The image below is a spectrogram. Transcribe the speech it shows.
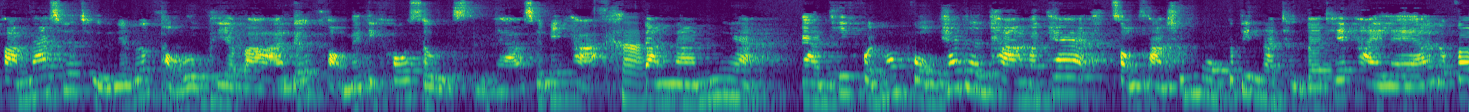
ความน่าเชื่อถือในเรื่องของโรงพยาบาล เรื่องของ medical service อยู่แล้วใช่ไหมคะดังนั้นเนี่ยการที่คนฮ่องกงแค่เดินทางมาแค่สองสามชั่วโมงก็บินมาถึงประเทศไทยแล้ว แล้วก็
